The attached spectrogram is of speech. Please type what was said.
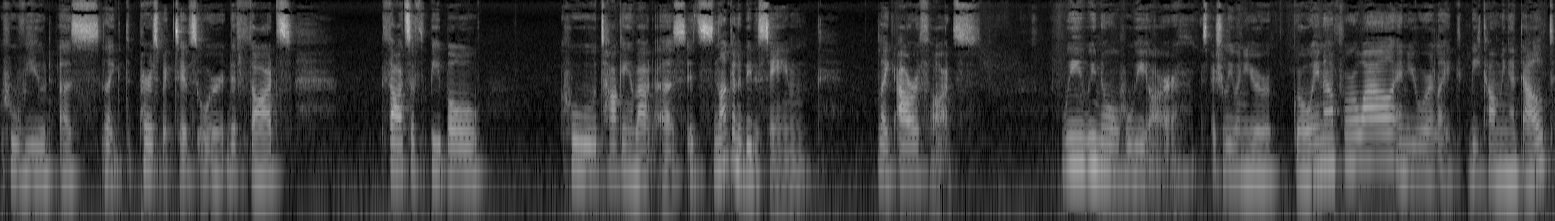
who viewed us like the perspectives or the thoughts thoughts of people who talking about us it's not going to be the same like our thoughts. We we know who we are especially when you're growing up for a while and you are like becoming adult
